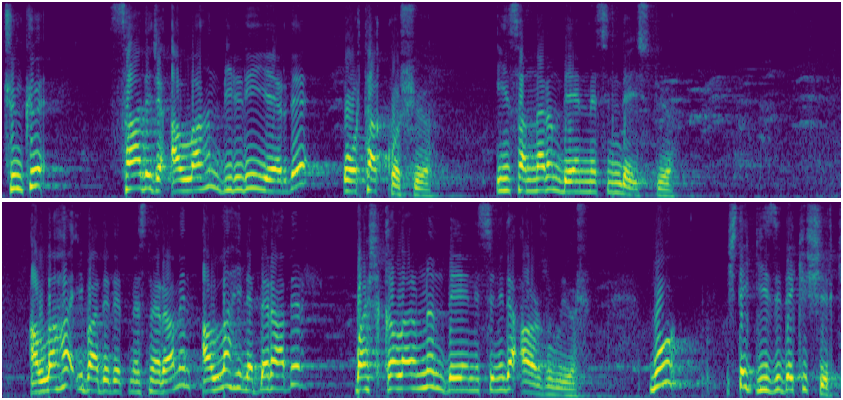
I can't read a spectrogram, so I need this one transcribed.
Çünkü sadece Allah'ın bildiği yerde ortak koşuyor. İnsanların beğenmesini de istiyor. Allah'a ibadet etmesine rağmen Allah ile beraber başkalarının beğenisini de arzuluyor. Bu işte gizlideki şirk.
